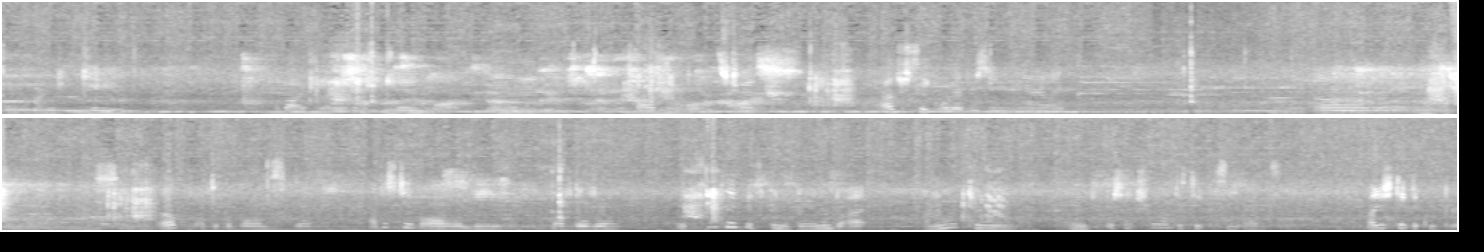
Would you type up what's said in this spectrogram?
200k. I bought it for like 100k. Um, all the components chest. I'll just take whatever's in here, like, uh, oh, I took a bow instead. Just take all of these leftover. It seems like it's been abandoned, but I, I'm not too 100% sure. I'll just take the sea eggs. I'll just take the creeper.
